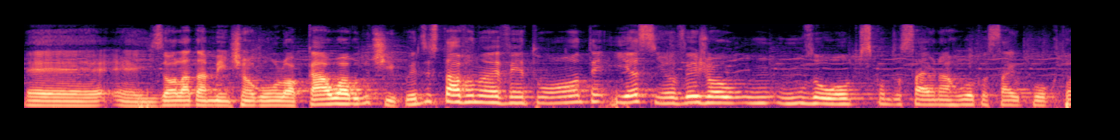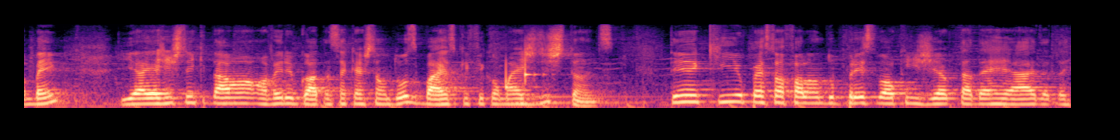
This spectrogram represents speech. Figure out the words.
é, isoladamente em algum local ou algo do tipo. Eles estavam no evento ontem e assim, eu vejo um- uns ou outros quando eu saio na rua, que eu saio pouco também, e aí a gente tem que dar uma, uma averiguada nessa questão dos bairros que ficam mais distantes. Tem aqui o pessoal falando do preço do álcool em gel que tá 10 reais, até-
